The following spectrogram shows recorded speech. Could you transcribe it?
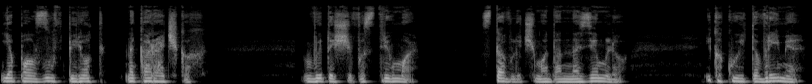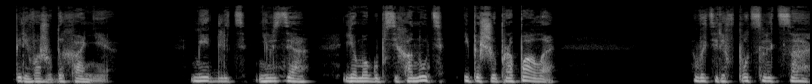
я ползу вперед на карачках. Вытащив из трюма, ставлю чемодан на землю и какое-то время перевожу дыхание. Медлить нельзя, я могу психануть и пиши пропало. Вытерев пот с лица,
